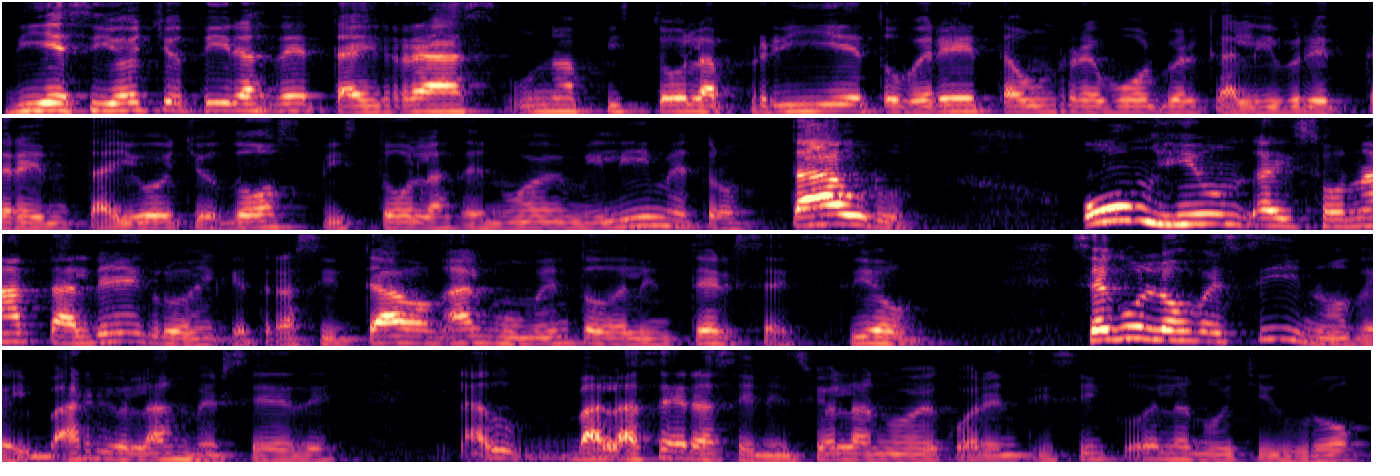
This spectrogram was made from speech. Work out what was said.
18 tiras de Tairaz, una pistola Prieto Beretta, un revólver calibre 38, dos pistolas de 9 milímetros, Taurus, un Hyundai Sonata negro en el que transitaban al momento de la intersección. Según los vecinos del barrio Las Mercedes, la balacera se inició a las 9.45 de la noche y duró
